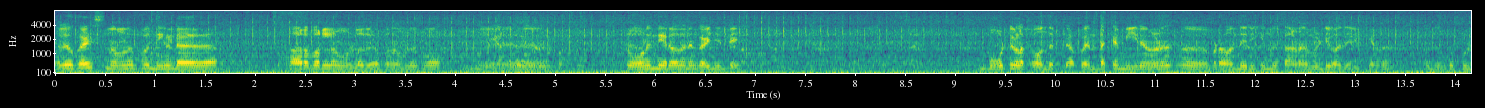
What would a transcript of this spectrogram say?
ഹലോ ഗൈസ് നമ്മളിപ്പോൾ നീണ്ട ഹാർബറിലാണ് ഉള്ളത്. അപ്പോൾ നമ്മളിപ്പോൾ ട്രോളിംഗ് നിരോധനം കഴിഞ്ഞിട്ടേ ബോട്ടുകളൊക്കെ വന്നിട്ടുണ്ട്. അപ്പോൾ എന്തൊക്കെ മീനാണ് ഇവിടെ വന്നിരിക്കുന്നത് കാണാൻ വേണ്ടി വന്നിരിക്കുകയാണ്. അപ്പോൾ നിങ്ങൾക്ക് ഫുൾ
